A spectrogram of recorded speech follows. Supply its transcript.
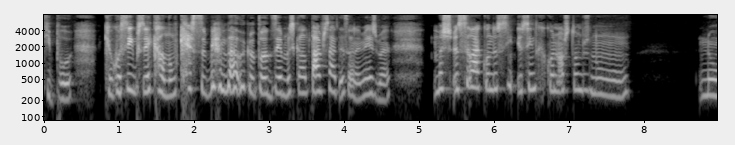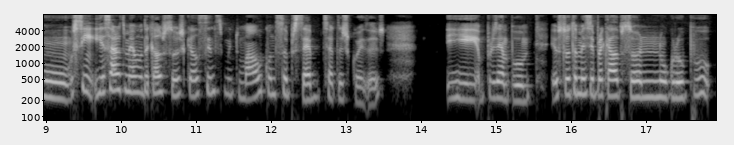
Tipo, que eu consigo perceber que ela não quer saber nada do que eu estou a dizer, mas que ela está a prestar atenção na mesma. Mas sei lá, quando eu, eu sinto que quando nós estamos num. No... Sim, e a Sara também é uma daquelas pessoas que ela sente-se muito mal quando se apercebe de certas coisas. E, por exemplo, eu sou também sempre aquela pessoa no grupo,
